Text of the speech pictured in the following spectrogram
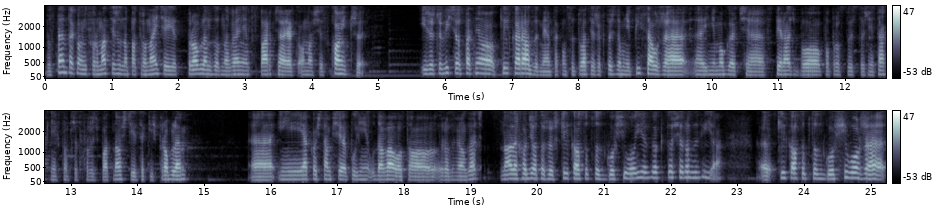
Dostałem taką informację, że na Patronite jest problem z odnawianiem wsparcia, jak ono się skończy. I rzeczywiście ostatnio kilka razy miałem taką sytuację, że ktoś do mnie pisał, że ej, nie mogę Cię wspierać, bo po prostu jest coś nie tak, nie chcą przetworzyć płatności, jest jakiś problem. E, I jakoś tam się później udawało to rozwiązać. No ale chodzi o to, że już kilka osób to zgłosiło. Jezu, jak to się rozwija. E, Kilka osób to zgłosiło, że,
